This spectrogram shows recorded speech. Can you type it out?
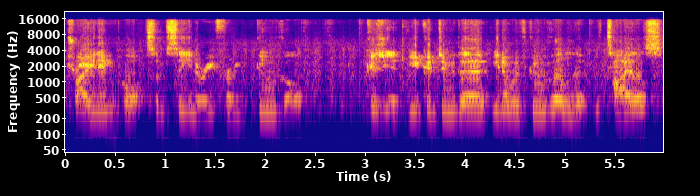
try and import some scenery from Google, because you, you could do the you know with Google the, the tiles,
